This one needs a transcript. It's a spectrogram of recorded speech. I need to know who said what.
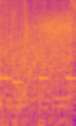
Speaker 1: Yes.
